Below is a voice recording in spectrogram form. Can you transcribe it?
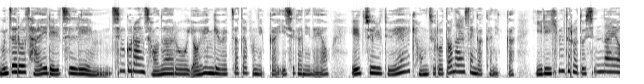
문자로 4117님, 친구랑 전화로 여행 계획 짜다 보니까 이 시간이네요. 일주일 뒤에 경주로 떠날 생각하니까 일이 힘들어도 신나요.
